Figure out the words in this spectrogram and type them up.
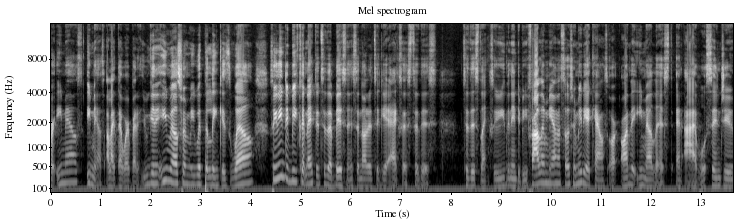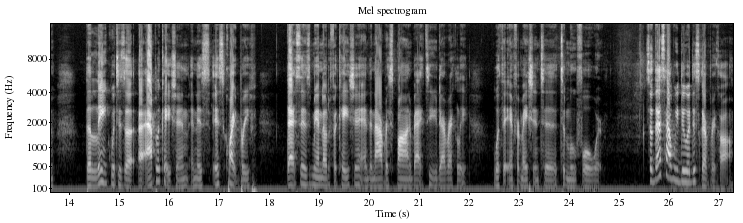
or emails. Emails, I like that word better. You're getting emails from me with the link as well. So you need to be connected to the business in order to get access to this to this link. So you either need to be following me on the social media accounts or on the email list, and I will send you the link, which is a, a application, and it's it's quite brief that sends me a notification and then I respond back to you directly with the information to to move forward. So that's how we do a discovery call.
